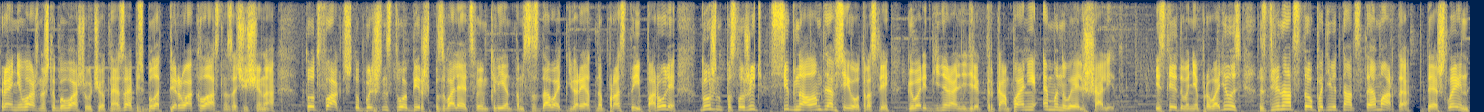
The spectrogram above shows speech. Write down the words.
крайне важно, чтобы ваша учетная запись была первоклассно защищена. Тот факт, что большинство бирж позволяет своим клиентам создавать невероятно простые пароли, должен послужить сигналом для всей отрасли, говорит генеральный директор компании Эммануэль Шалит. Исследование проводилось с 12 по 19 марта. Dashlane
